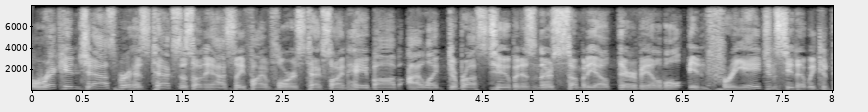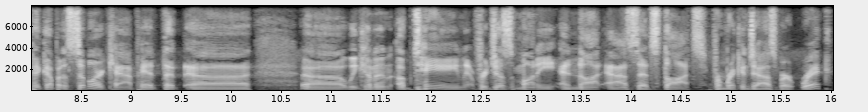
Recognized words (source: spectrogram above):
Rick and Jasper has texted us on the Ashley Fine Floors text line. Hey, Bob, I like DeBrusk too, but isn't there somebody out there available in free agency that we could pick up at a similar cap hit that uh, uh, we can obtain for just money and not assets? Thoughts from Rick and Jasper. Rick.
